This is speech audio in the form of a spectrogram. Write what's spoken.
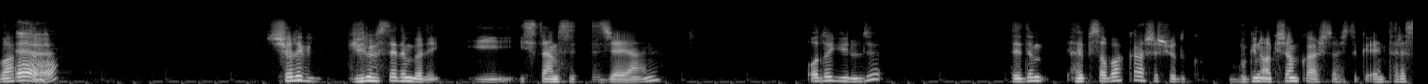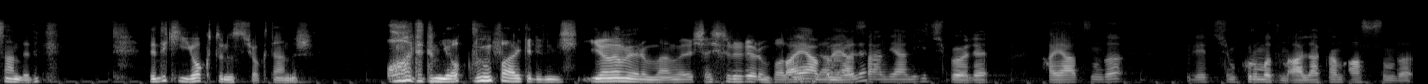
Baktım. Ee? Şöyle bir gülümsedim böyle istemsizce yani. O da güldü. Dedim hep sabah karşılaşıyorduk. Bugün akşam karşılaştık. Enteresan dedim. Dedi ki yoktunuz çoktandır. Aa dedim yokluğum fark edilmiş. İnanamıyorum ben böyle şaşırıyorum falan Baya baya böyle. sen yani hiç böyle hayatında iletişim kurmadın. Alakan aslında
